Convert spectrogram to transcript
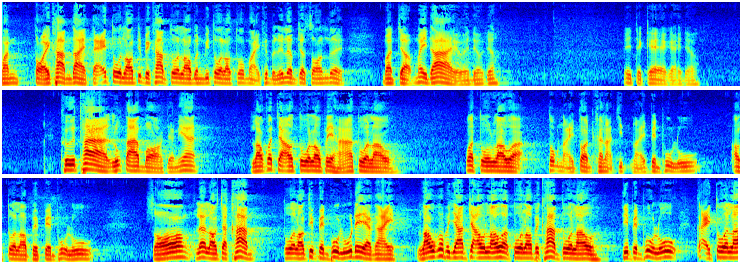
มันต่อยข้ามได้ แต่ไอตัวเราที่ไปข้ามตัวเรา มันมีตัวเราตัวใหม่ขึ้นไปเรื่อยๆจะซ้อนเรื่อยมันจะไม่ได้เดี๋ยวเดี๋ยวจะแก้ไงเดี๋ยว คือถ้าลูกตาบอกอย่างเนี้ย เราก็จะเอาตัวเราไปหาตัวเรา ว่าตัวเราอะ ตรงไหนตอนขณะจิตไหนเป็นผู้รู้ เอาตัวเราไปเป็นผู้รู้สองแล้วเราจะข้ามตัวเราที่เป็นผู้รู้ได้ยังไง เราก็พยายามจะเอาเราอะตัวเราไปข้ามตัวเราที่เป็นผู้รู้ก็ไอตัวเรา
